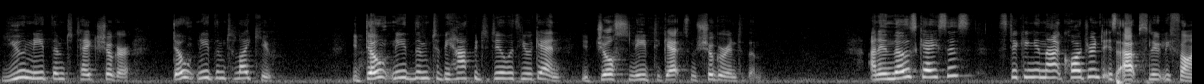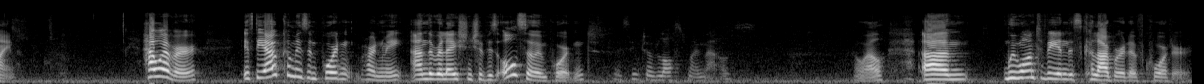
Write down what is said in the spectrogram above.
You need them to take sugar. Don't need them to like you. You don't need them to be happy to deal with you again. You just need to get some sugar into them. And in those cases, sticking in that quadrant is absolutely fine. However, if the outcome is important, pardon me, and the relationship is also important, I seem to have lost my mouse. Oh well. Um, we want to be in this collaborative quarter.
